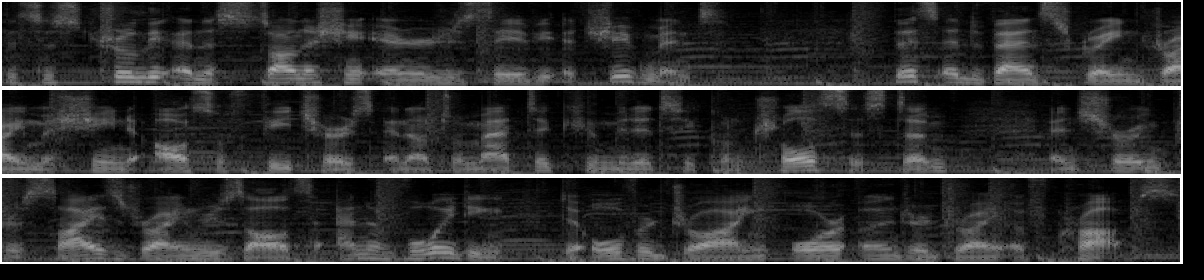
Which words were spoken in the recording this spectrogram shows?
This is truly an astonishing energy-saving achievement. This advanced grain drying machine also features an automatic humidity control system, ensuring precise drying results and avoiding the overdrying or underdrying of crops.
